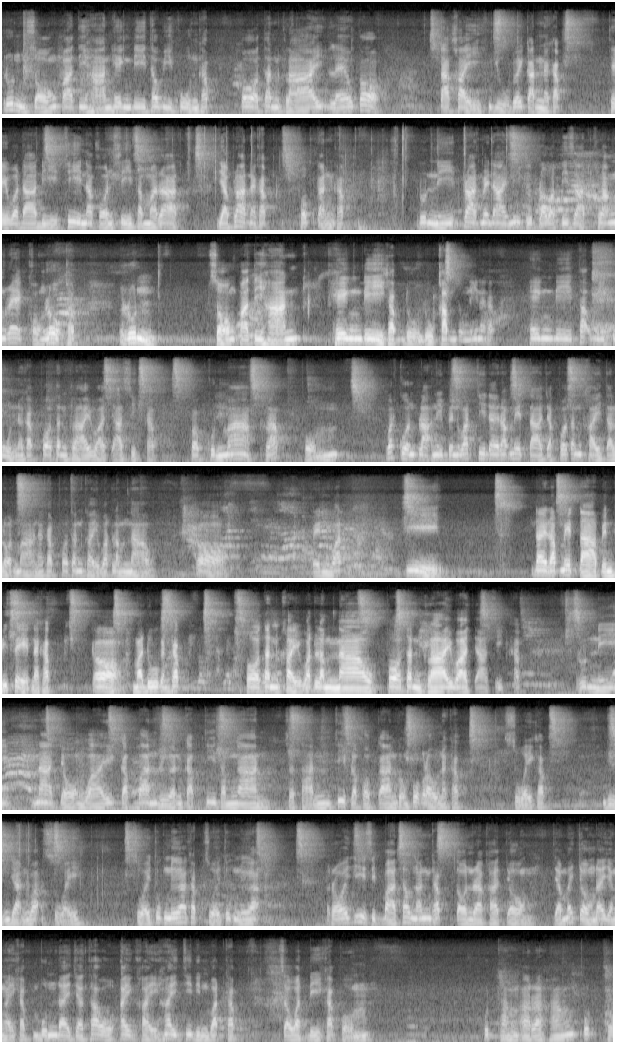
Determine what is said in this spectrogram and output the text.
รุ่นสองปาฏิหาริย์เฮงดีทวีคูณครับพ่อท่านคล้ายแล้วก็ตาไข่อยู่ด้วยกันนะครับ เทวดาดีที่นครศรีธรรมราช อย่าพลาดนะครับ พบกันครับ รุ่นนี้พลาดไม่ได้นี่คือประวัติศาสตร์ครั้งแรกของโลกครับ รุ่นสองปาฏิหาริย์เฮงดีครับดูดูคำตรงนี้นะครับเฮงดีทวีคูณนะครับพ่อท่านคลายวาจาสิกครับ ขอบคุณมากครับผม วัดกวนประนี่เป็นวัดที่ได้รับเมตตาจากพ่อท่านไข่ตลอดมานะครับพ่อท่านไข่วัดลำนาว ก็เป็นวัดที่ได้รับเมตตาเป็นพิเศษนะครับ ก็มาดูกันครับ พ่อท่านไข่วัดลำนาว พ่อท่านคล้ายวาจาสิทธิ์ครับ รุ่นนี้น่าจองไว้กับบ้านเรือนกับที่ทำงานสถานที่ประกอบการของพวกเรานะครับ สวยครับ ยืนยันว่าสวย สวยทุกเนื้อครับ สวยทุกเนื้อร้อยยี่สิบบาทเท่านั้นครับ ตอนราคาจองจะไม่จองได้ยังไงครับ บุญใดจะเท่าไอ้ไข่ให้ที่ดินวัดครับ สวัสดีครับผม พุทธังอรหังพุทโธ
